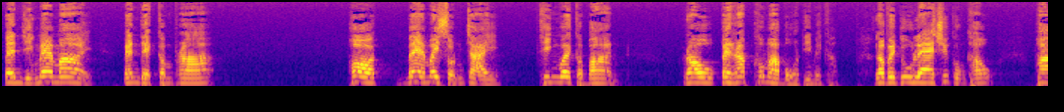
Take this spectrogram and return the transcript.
เป็นหญิงแม่ไม้เป็นเด็กกำพร้า พ่อแม่ไม่สนใจ ทิ้งไว้กับบ้าน เราไปรับเขามาโบสถ์ดีไหมครับ เราไปดูแลชีวิตของเขา พา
